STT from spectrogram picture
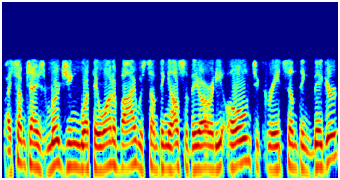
by sometimes merging what they want to buy with something else that they already own to create something bigger.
